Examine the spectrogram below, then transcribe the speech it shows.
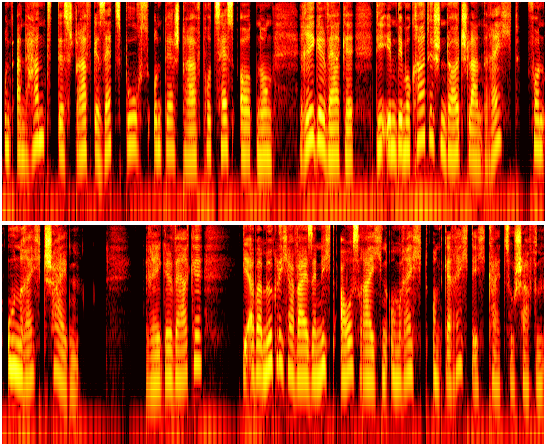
und anhand des Strafgesetzbuchs und der Strafprozessordnung Regelwerke, die im demokratischen Deutschland Recht von Unrecht scheiden. Regelwerke, die aber möglicherweise nicht ausreichen, um Recht und Gerechtigkeit zu schaffen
